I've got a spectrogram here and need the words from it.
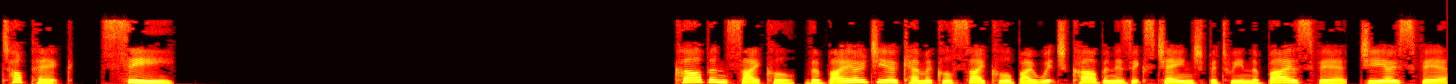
Topic C Carbon cycle, the biogeochemical cycle by which carbon is exchanged between the biosphere, geosphere,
